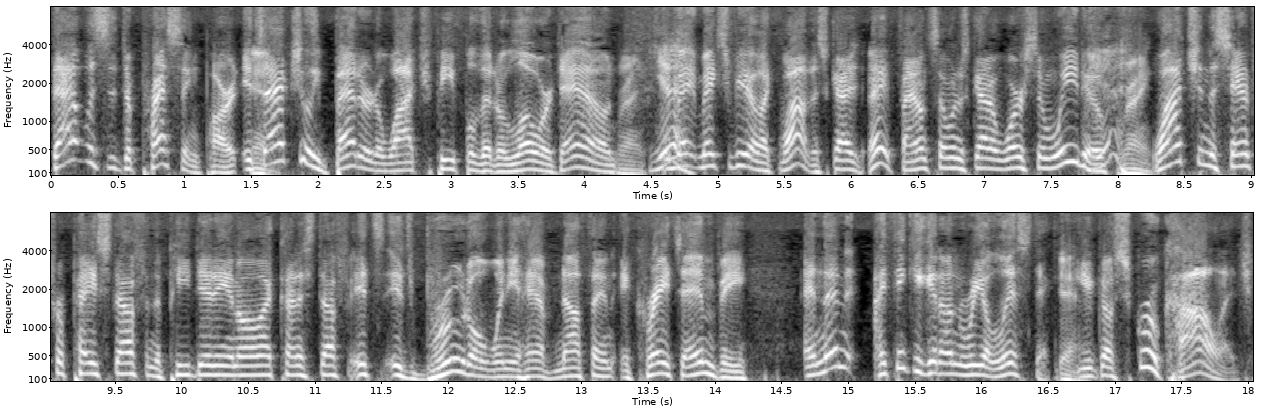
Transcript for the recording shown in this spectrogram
That was the depressing part. It's Yeah. actually better to watch people that are lower down. Right. Yeah. It, ma- makes you feel like, wow, this guy, hey, found someone who's got it worse than we do. Yeah. Right. Watching the San Tropez stuff and the P Diddy and all that kind of stuff, it's it's brutal when you have nothing. It creates envy. And then I think you get unrealistic. Yeah. You go, screw college.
